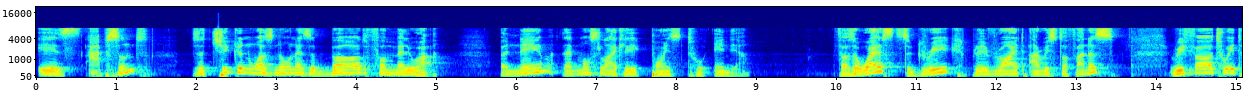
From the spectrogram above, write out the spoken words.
is absent, the chicken was known as a bird from Meluhha, a name that most likely points to India. Further west, the Greek playwright Aristophanes referred to it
